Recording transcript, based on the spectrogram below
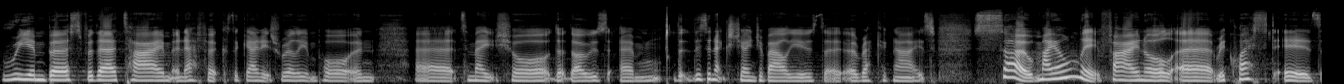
reimbursed for their time and effort because, again, it's really important uh, to make sure that those um, that there's an exchange of values that are recognised. So my only final uh, request is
